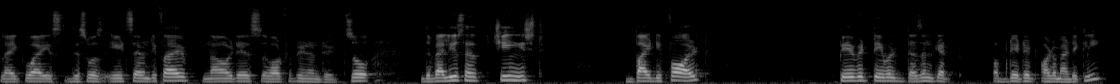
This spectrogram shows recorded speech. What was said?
likewise this was 875 now it is about 1500 so the values have changed. By default pivot table doesn't get updated automatically.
